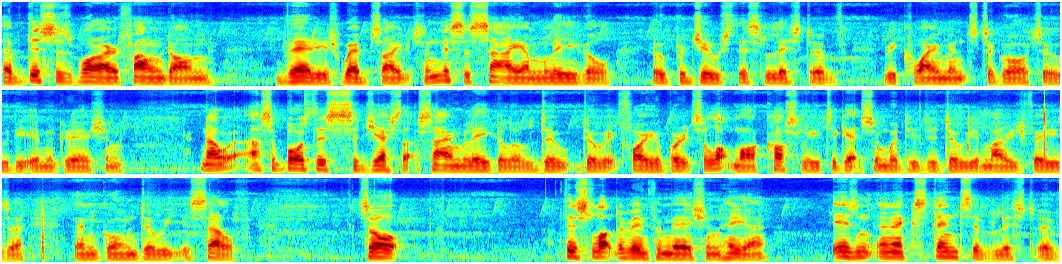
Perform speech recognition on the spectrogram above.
of this is what I found on various websites and this is Siam Legal who produced this list of requirements to go to the immigration Now, I suppose this suggests that Siam Legal will do, do it for you, but it's a lot more costly to get somebody to do your marriage visa than go and do it yourself. So, this lot of information here isn't an extensive list of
